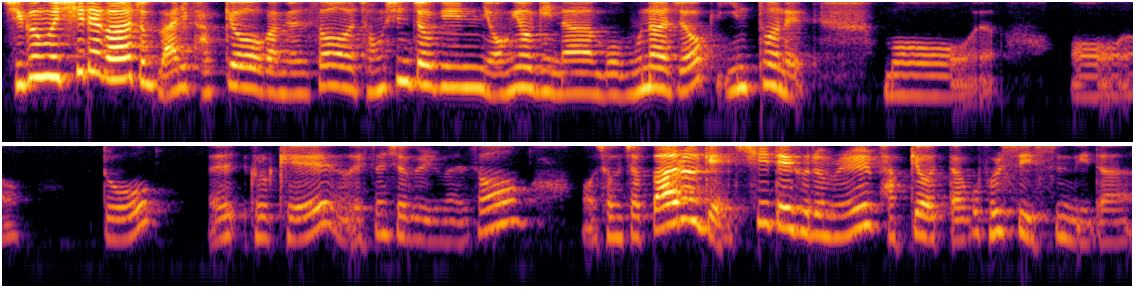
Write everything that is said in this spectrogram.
지금은 시대가 좀 많이 바뀌어가면서 정신적인 영역이나 뭐 문화적, 인터넷, 뭐, 어, 또 그렇게 에센셜을 이면서 어, 점차 빠르게 시대 흐름을 바뀌었다고 볼 수 있습니다.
